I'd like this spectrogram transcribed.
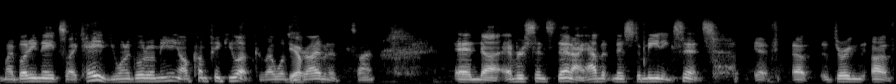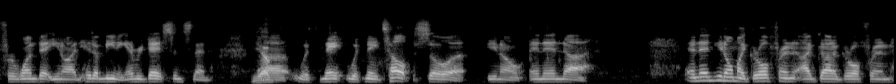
my buddy Nate's like, "Hey, you want to go to a meeting? I'll come pick you up because I wasn't Yep. driving at the time." And uh, ever since then, I haven't missed a meeting since. If, uh, during uh, for one day, you know, I'd hit a meeting every day since then Yep. uh, with Nate with Nate's help. So uh, you know, and then uh, and then you know, my girlfriend. I've got a girlfriend.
